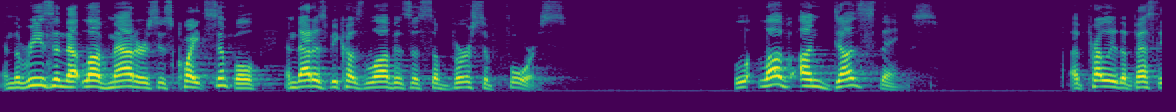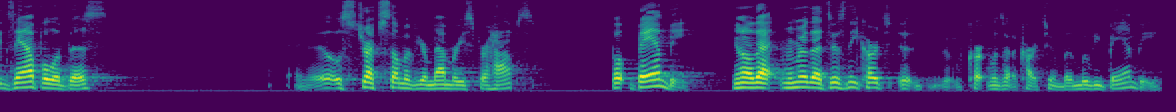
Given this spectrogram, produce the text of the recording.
And the reason that love matters is quite simple, and that is because love is a subversive force. L- love undoes things. Uh, probably the best example of this, it'll stretch some of your memories perhaps. But Bambi, you know that, remember that Disney cartoon, uh, wasn't a cartoon, but a movie Bambi.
